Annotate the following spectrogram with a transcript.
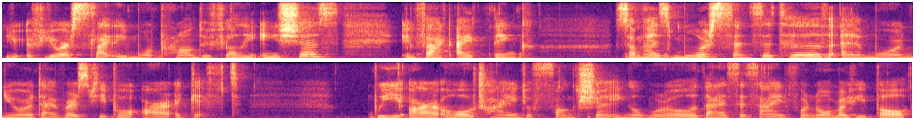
you if you are slightly more prone to feeling anxious. In fact, I think sometimes more sensitive and more neurodiverse people are a gift we are all trying to function in a world that is designed for normal people.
